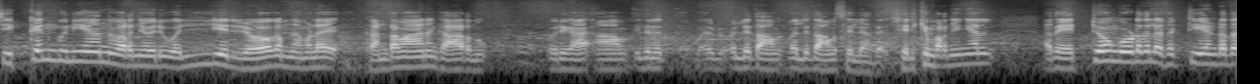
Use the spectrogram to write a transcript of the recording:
ചിക്കൻ ഗുനിയ എന്ന് പറഞ്ഞ ഒരു വലിയൊരു രോഗം നമ്മളെ കണ്ടമാനം കാർന്നു. ഒരു ഇതിന് വലിയ താമ വലിയ താമസമില്ലാതെ. ശരിക്കും പറഞ്ഞു കഴിഞ്ഞാൽ അത് ഏറ്റവും കൂടുതൽ എഫക്റ്റ് ചെയ്യേണ്ടത്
